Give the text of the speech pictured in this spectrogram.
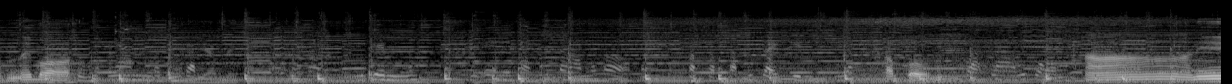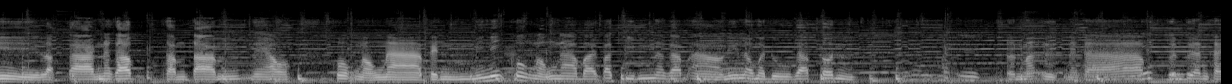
บในบ่อถุงกล้ามผสมกับๆเยี่ยมเลยมีเอ็มนะมีเอ็มกับน้ำตาลแล้วก็สับสับสับที่ใส่กินครับผมฝากปลาไว้ก่อนอ่า นี่หลักการนะครับทำตามแนวโคกหนองนาเป็นมินิโคกหนองนาบายป้าคิมนะครับอ้าวนี่เรามาดูครับต้นมาอึกต้นมะอึกนะครับ เพื่อนๆใคร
